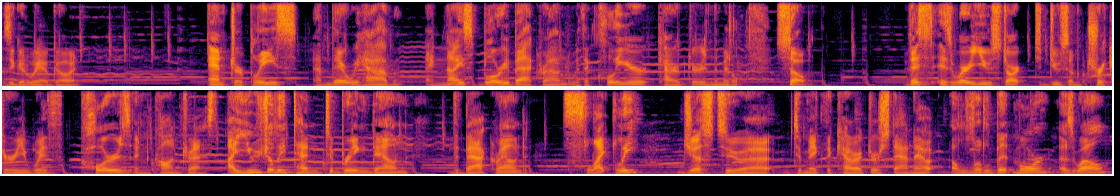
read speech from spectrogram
is a good way of going. Enter, please. And there we have a nice blurry background with a clear character in the middle. So this is where you start to do some trickery with colors and contrast. I usually tend to bring down the background slightly just to uh, to make the character stand out a little bit more as well.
